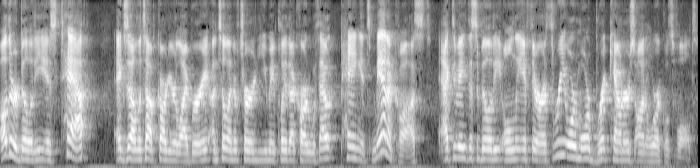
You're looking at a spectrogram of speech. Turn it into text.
Other ability is tap, exile the top card of your library. Until end of turn, you may play that card without paying its mana cost. Activate this ability only if there are three or more brick counters on Oracle's Vault.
